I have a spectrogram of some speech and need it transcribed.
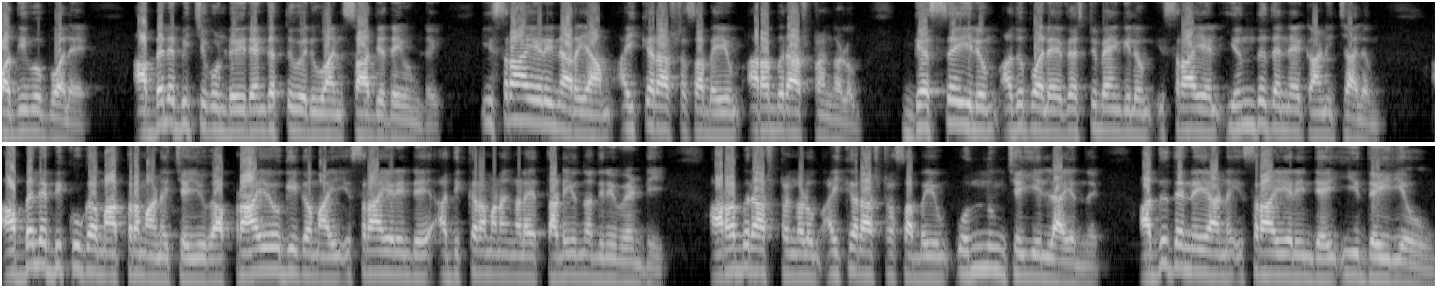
പതിവ് പോലെ അപലപിച്ചുകൊണ്ട് രംഗത്ത് വരുവാൻ സാധ്യതയുണ്ട്. ഇസ്രായേലിനറിയാം ഐക്യരാഷ്ട്രസഭയും അറബ് രാഷ്ട്രങ്ങളും ഗസയിലും അതുപോലെ വെസ്റ്റ് ബാങ്കിലും ഇസ്രായേൽ എന്ത് തന്നെ കാണിച്ചാലും അപലപിക്കുക മാത്രമാണ് ചെയ്യുക. പ്രായോഗികമായി ഇസ്രായേലിന്റെ അതിക്രമണങ്ങളെ തടയുന്നതിനു വേണ്ടി അറബ് രാഷ്ട്രങ്ങളും ഐക്യരാഷ്ട്രസഭയും ഒന്നും ചെയ്യില്ല എന്ന്. അത് തന്നെയാണ് ഇസ്രായേലിന്റെ ഈ ധൈര്യവും.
